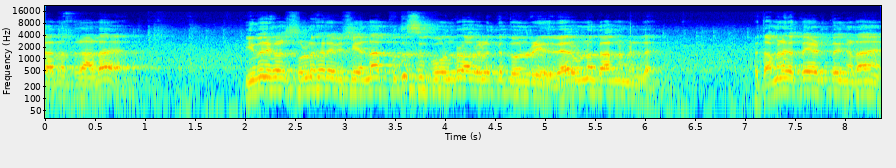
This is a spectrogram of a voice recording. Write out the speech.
காரணத்தினால இவர்கள் சொல்லுகிற விஷயம்லாம் புதுசு போன்று அவர்களுக்கு தோன்றியது. வேறு ஒன்றும் காரணம் இல்லை. இப்போ தமிழகத்தை எடுத்துங்களேன்.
